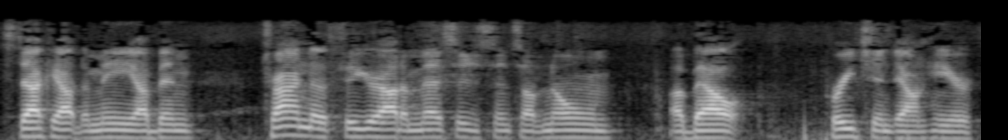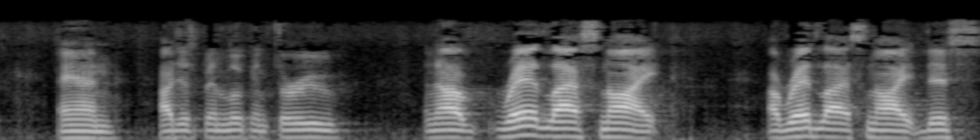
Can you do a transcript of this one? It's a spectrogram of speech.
stuck out to me. I've been trying to figure out a message since I've known about preaching down here, and I've just been looking through, and I read last night. I read last night this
